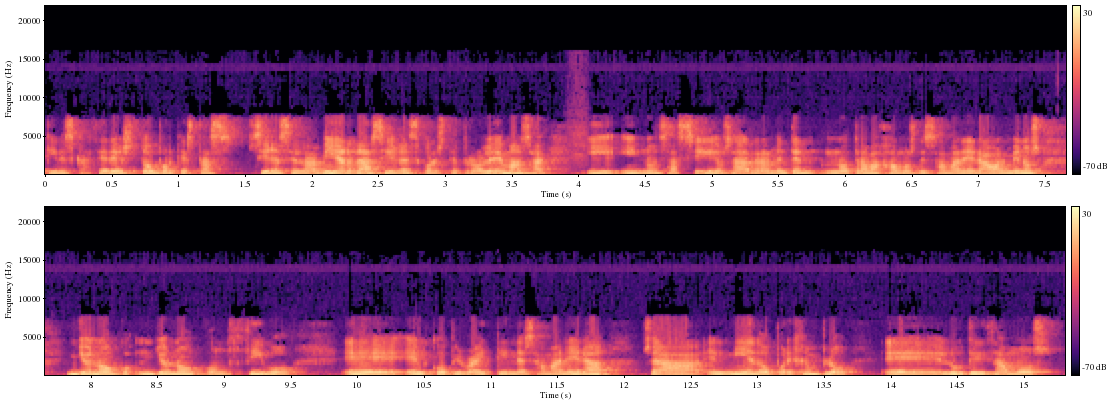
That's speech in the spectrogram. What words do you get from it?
tienes que hacer esto porque estás, sigues en la mierda, sigues con este problema, y, no es así, o sea, realmente no trabajamos de esa manera, o al menos yo no, yo no concibo el copywriting de esa manera, o sea, el miedo, por ejemplo, lo utilizamos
